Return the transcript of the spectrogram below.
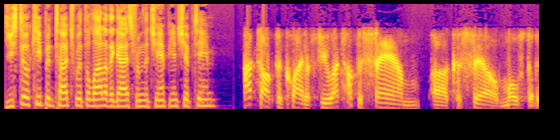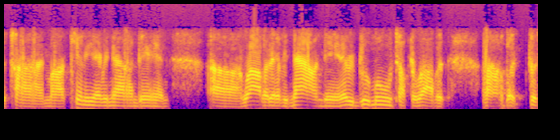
Do you still keep in touch with a lot of the guys from the championship team? I talk to quite a few. I talk to Sam uh, Cassell most of the time. Uh, Kenny every now and then. Uh, Robert every now and then. Every blue moon talk to Robert. Uh, but but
